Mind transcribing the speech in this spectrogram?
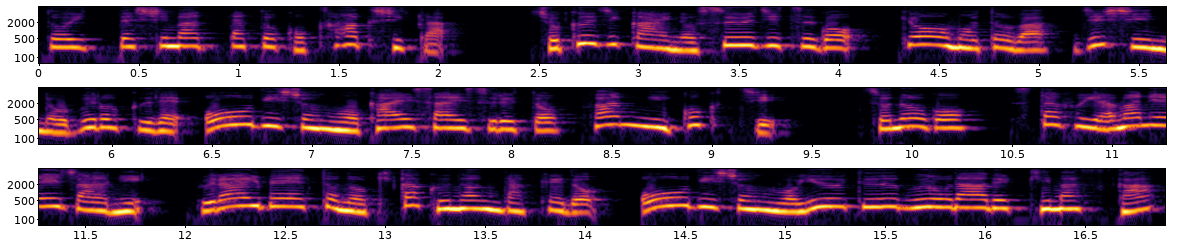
う。と言ってしまったと告白した。食事会の数日後、京本は自身のブログでオーディションを開催するとファンに告知。その後、スタッフやマネージャーに、プライベートの企画なんだけど、オーディションを YouTube オーダーできますか？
